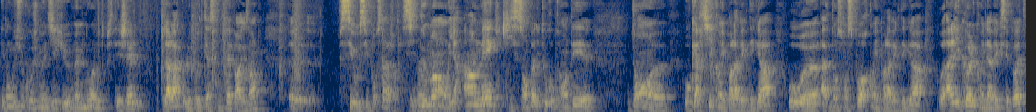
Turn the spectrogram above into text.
Et donc, du coup, je me dis que même nous, à notre petite échelle, là, là, le podcast qu'on fait, par exemple, euh, c'est aussi pour ça. Genre, si C'est ça. demain, il y a un mec qui se sent pas du tout représenté dans, euh, au quartier quand il parle avec des gars, au, euh, dans son sport quand il parle avec des gars, à l'école quand il est avec ses potes,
